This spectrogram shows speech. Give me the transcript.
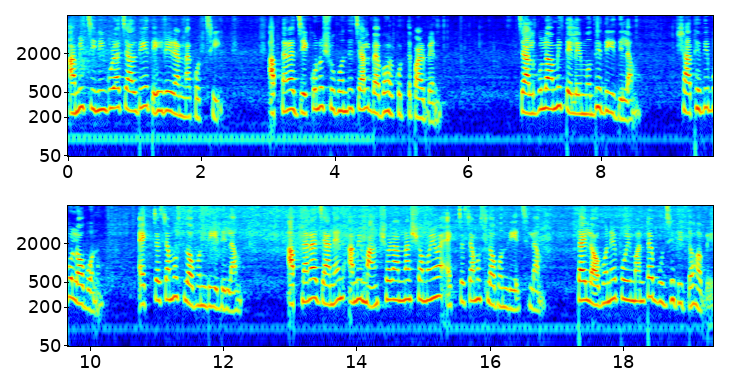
আমি চিনি গুঁড়া চাল দিয়ে তেহরি রান্না করছি। আপনারা যে কোনো সুগন্ধি চাল ব্যবহার করতে পারবেন। চালগুলো আমি তেলের মধ্যে দিয়ে দিলাম। সাথে দিব লবণ। এক চা চামচ লবণ দিয়ে দিলাম। আপনারা জানেন, আমি মাংস রান্নার সময়ও এক চা চামচ লবণ দিয়েছিলাম। তাই লবণের পরিমাণটা বুঝে দিতে হবে।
